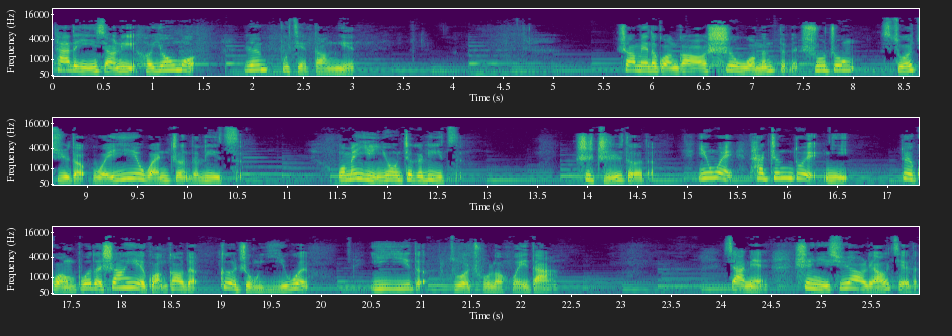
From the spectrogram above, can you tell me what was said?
他的影响力和幽默仍不减当年。上面的广告是我们本书中所举的唯一完整的例子。我们引用这个例子是值得的，因为它针对你对广播的商业广告的各种疑问，一一的做出了回答。下面是你需要了解的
